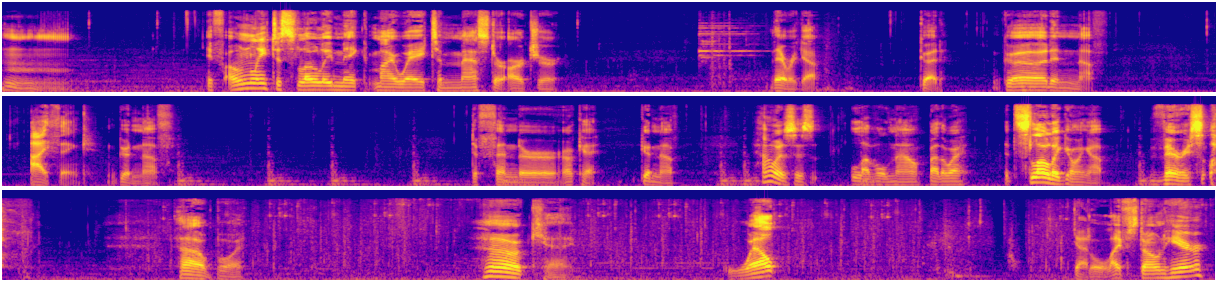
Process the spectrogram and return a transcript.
Hmm. If only to slowly make my way to Master Archer. There we go. Good. Good enough. I think. Good enough. Defender. Okay. Good enough. How is his level now, by the way? It's slowly going up. Very slow. Oh, boy. Okay. Well. Got a life stone here.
